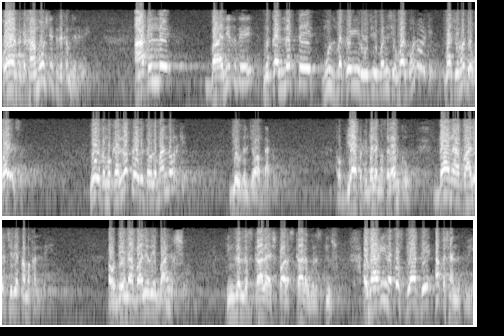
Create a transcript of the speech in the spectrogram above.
قران په خاموش دي ته کم ځنه وي عاقل دی بالغ دی مکلف دی مزبکی روزي باندې سي مال باندې ور کوي ما چې نور دی غواړي نو ته مکلف دی ولته مال نه ور کوي یو ځل جواب داکو او بیا په کې بل مسله هم کو دا نابالغ چې د قمقل دی او د نابالغ دی بالغ شو پنځل لس کاله شپارس کاله ولستیر شو او دا غي نفس بیا د اقشان نه پوي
